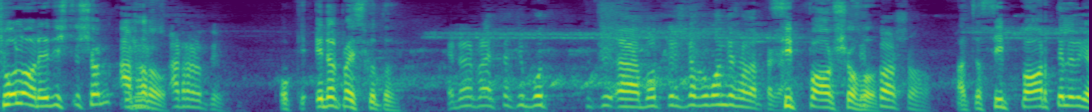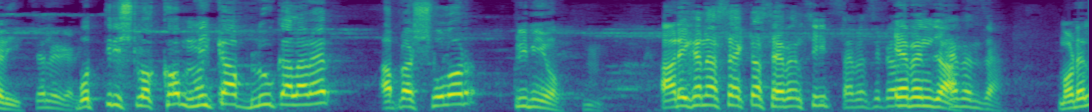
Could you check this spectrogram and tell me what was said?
ষোলো। রেজিস্ট্রেশন আঠারো। আঠারোতে। ওকে এটার প্রাইস কত? এটার প্রাইস হচ্ছে বত্রিশ লক্ষ পঞ্চাশ হাজার টাকা। সিট পাওয়ার সহ। Seat power সহ। আচ্ছা সিট পাওয়ার তেলের গাড়ি? বত্রিশ লক্ষ মিকা ব্লু কালারের আপনার ষোলোর প্রিমিয়াম আর এখানে আছে একটা seven seat seven. Avanza model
